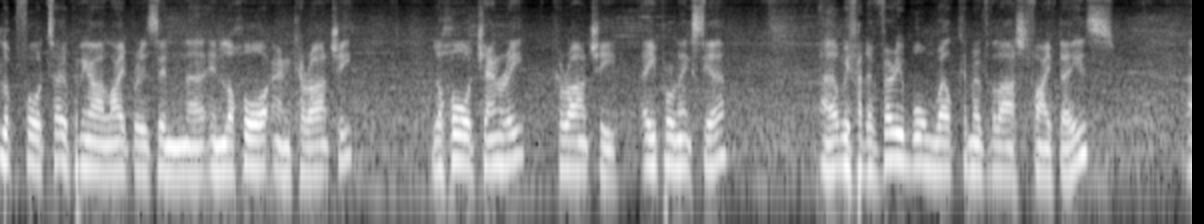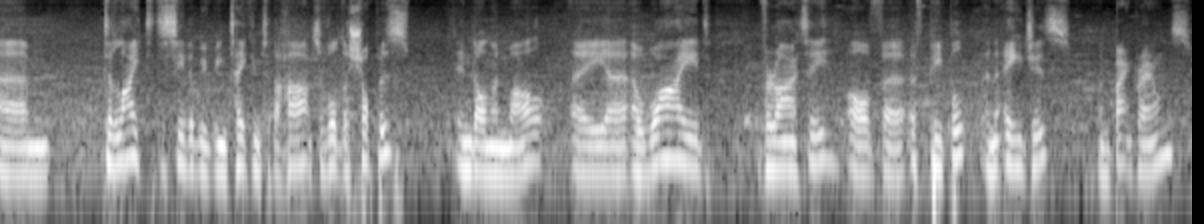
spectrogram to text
look forward to opening our libraries in, uh, in Lahore and Karachi. Lahore, January, Karachi, April next year. Uh, we've had a very warm welcome over the last five days. Um, delighted to see that we've been taken to the hearts of all the shoppers in Dolmen Mall. A, uh, a wide variety of, uh, of people and ages and backgrounds.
